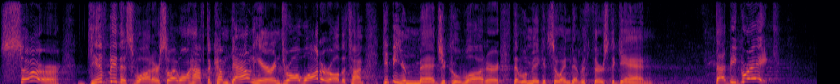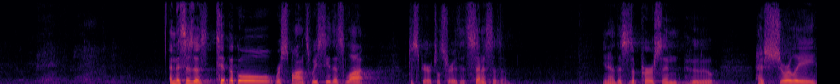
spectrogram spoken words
sir, give me this water so I won't have to come down here and draw water all the time. Give me your magical water that will make it so I never thirst again. That'd be great. And this is a typical response. We see this a lot to spiritual truth it's cynicism. You know, this is a person who has surely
